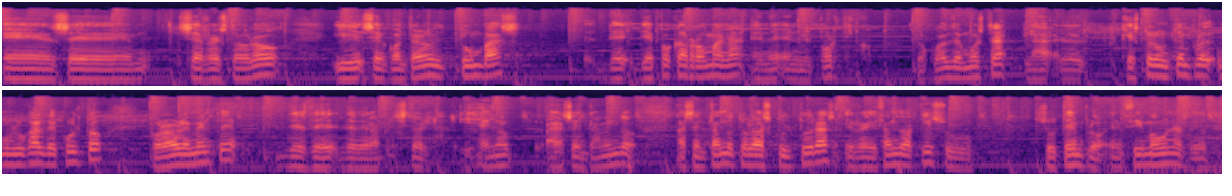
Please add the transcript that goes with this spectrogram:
Eh, se, restauró y se encontraron tumbas de, época romana en, el pórtico, lo cual demuestra que esto era un templo, un lugar de culto probablemente desde, la prehistoria y se ha ido asentando, todas las culturas y realizando aquí su, su templo, encima unas de otras.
